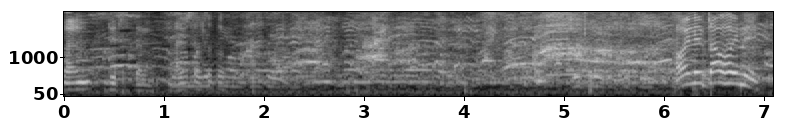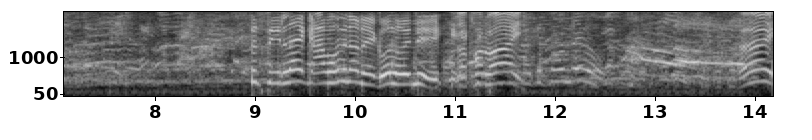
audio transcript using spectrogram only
দাঁড়ান, দিচ্ছি দাঁড়ান। লাইভ চলছে তো। হয়নি তাও হয়নি। চিল্লায় কাম হবে না রে গোল হয়নি। ভাই। এই।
